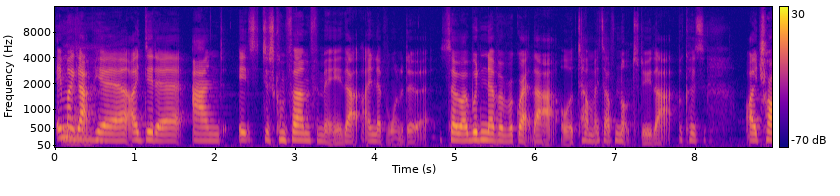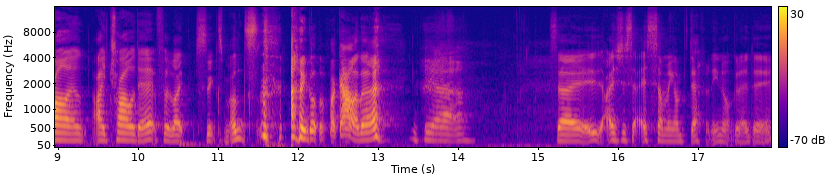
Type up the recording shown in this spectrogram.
in my gap year, I did it, and it's just confirmed for me that I never want to do it. So I would never regret that or tell myself not to do that because I tried I trialed it for like six months and I got the fuck out of there. Yeah. So it, it's just it's something I'm definitely not gonna do.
